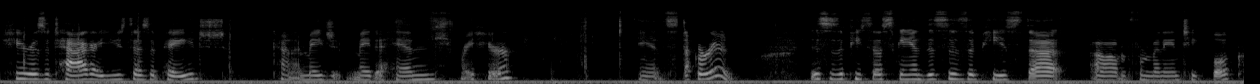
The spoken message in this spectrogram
Here is a tag I used as a page. Kind of made, made a hinge right here and stuck her in. This is a piece I scanned. This is a piece that um, from an antique book.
